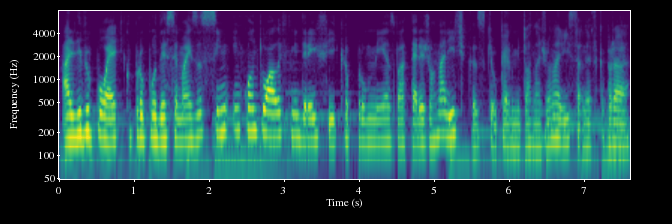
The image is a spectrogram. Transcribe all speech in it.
alívio poético para eu poder ser mais assim, enquanto o Aleph Midrey fica para minhas matérias jornalísticas, que eu quero me tornar jornalista, né? Fica para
